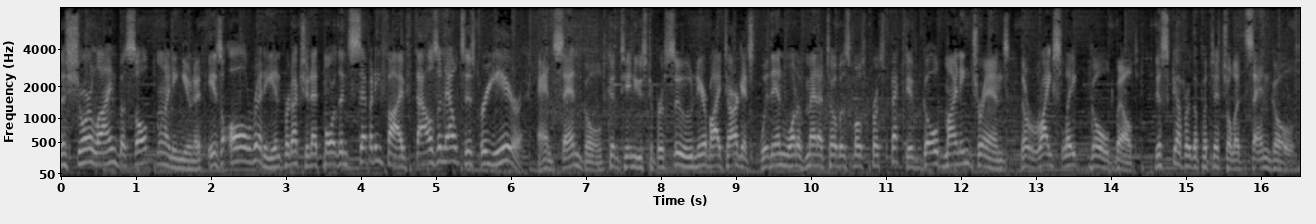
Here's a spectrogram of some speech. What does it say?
the Shoreline Basalt Mining Unit, is already in production at more than 75,000 ounces per year. And San Gold continues to pursue nearby targets within one of Manitoba's most prospective gold mining trends, the Rice Lake Gold Belt. Discover the potential at San Gold.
